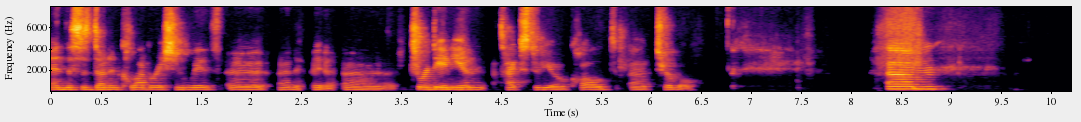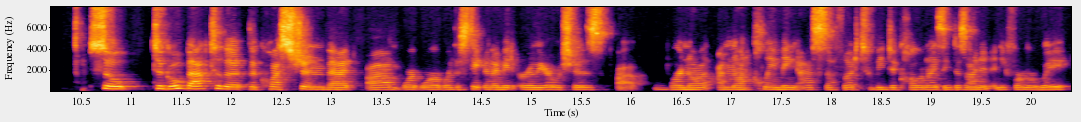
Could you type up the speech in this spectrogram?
and this is done in collaboration with a, a, a Jordanian type studio called uh, Turbo. Um, so to go back to the, the question that, um, or, or, or, the statement I made earlier, which is uh, we're not, I'm not claiming as Safar to be decolonizing design in any form or way.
